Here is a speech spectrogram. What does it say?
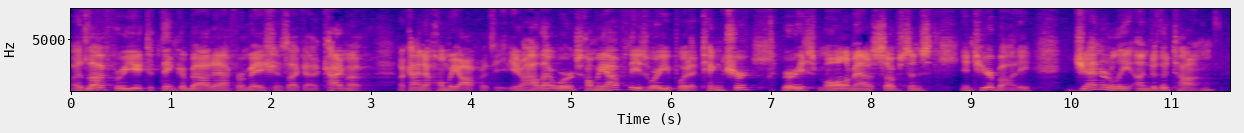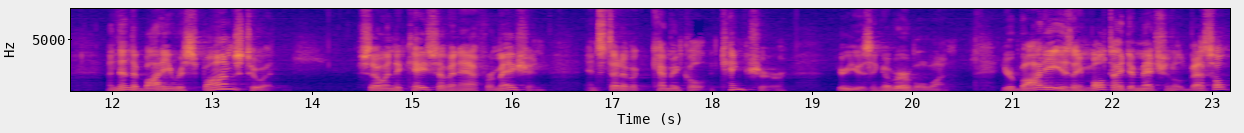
I'd love for you to think about affirmations like a kind of a kind of homeopathy. Do you know how that works? Homeopathy is where you put a tincture, very small amount of substance into your body, generally under the tongue, and then the body responds to it. So in the case of an affirmation, instead of a chemical tincture, you're using a verbal one. Your body is a multidimensional vessel,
